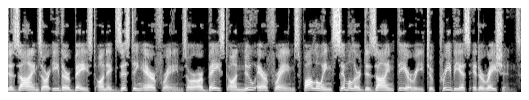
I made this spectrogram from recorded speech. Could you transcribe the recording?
Designs are either based on existing airframes or are based on new airframes following similar design theory to previous iterations,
